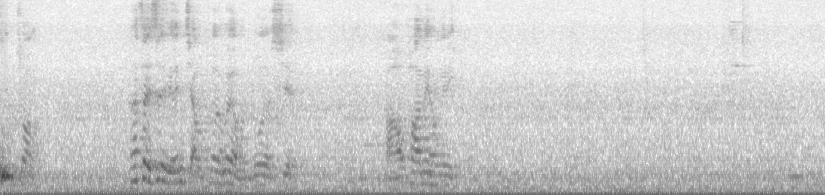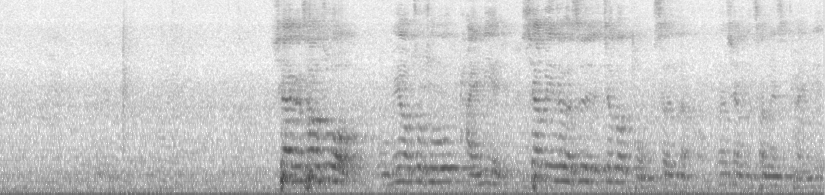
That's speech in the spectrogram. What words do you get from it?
形状，那这里是圆角，所以会有很多的线。好，画面还给你。下一个操作，我们要做出台面，下面这个是叫做桶身的，那下面上面是台面。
